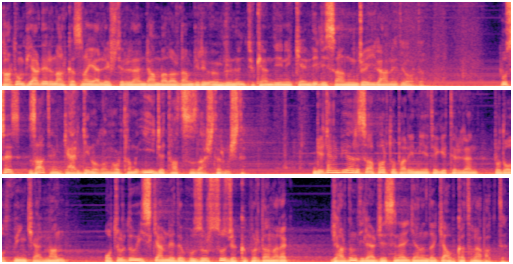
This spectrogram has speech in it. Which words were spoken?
Karton piyerlerin arkasına yerleştirilen lambalardan biri ömrünün tükendiğini kendi lisanınca ilan ediyordu. Bu ses zaten gergin olan ortamı iyice tatsızlaştırmıştı. Gecenin bir yarısı apar topar emniyete getirilen Rudolf Winkelmann, oturduğu iskemlede huzursuzca kıpırdanarak yardım dilercesine yanındaki avukatına baktı.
